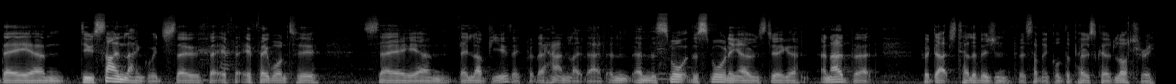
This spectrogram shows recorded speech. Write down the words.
they um, do sign language. So if they, if, if they want to say um, they love you, they put their hand like that. And, and this, mor- this morning I was doing a, an advert for Dutch television for something called the Postcode Lottery.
